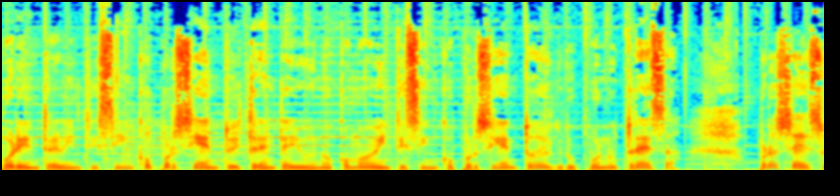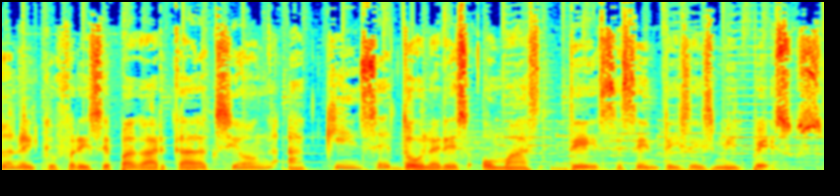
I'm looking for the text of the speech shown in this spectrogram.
por entre 25% y 31,25% del grupo Nutresa, proceso en el que ofrece pagar cada acción a 15 dólares o más de 66 mil pesos.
